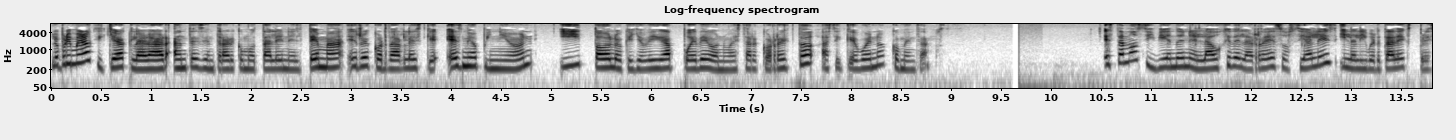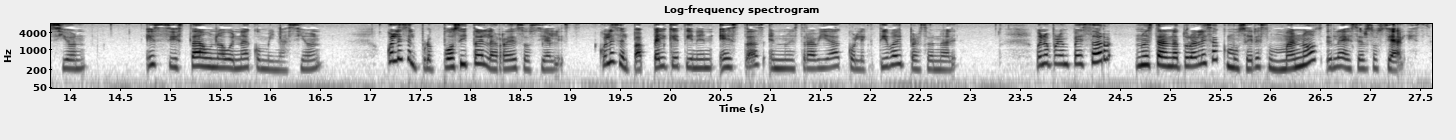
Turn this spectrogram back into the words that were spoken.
Lo primero que quiero aclarar antes de entrar como tal en el tema es recordarles que es mi opinión y todo lo que yo diga puede o no estar correcto, así que bueno, comenzamos. Estamos viviendo en el auge de las redes sociales y la libertad de expresión. ¿Es esta una buena combinación? ¿Cuál es el propósito de las redes sociales? ¿Cuál es el papel que tienen estas en nuestra vida colectiva y personal? Bueno, para empezar, nuestra naturaleza como seres humanos es la de ser sociales,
